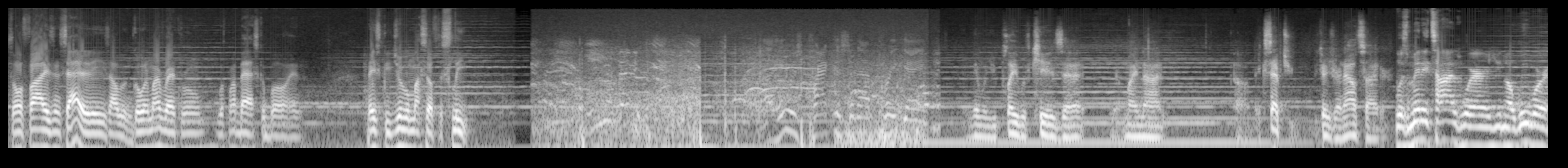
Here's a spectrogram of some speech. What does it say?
So on Fridays and Saturdays, I would go in my rec room with my basketball and basically dribble myself to sleep. he was practicing that pregame. And then when you play with kids that you know, might not uh, accept you, because you're an outsider. It was many times where, you know, we were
